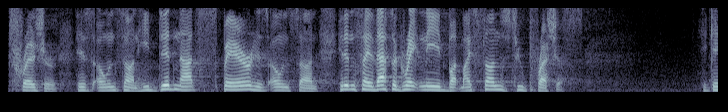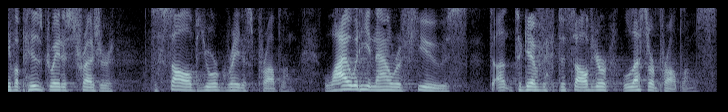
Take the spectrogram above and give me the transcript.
treasure, his own son. He did not spare his own son. He didn't say, That's a great need, but my son's too precious. He gave up his greatest treasure to solve your greatest problem. Why would he now refuse to, uh, to, give, to solve your lesser problems?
